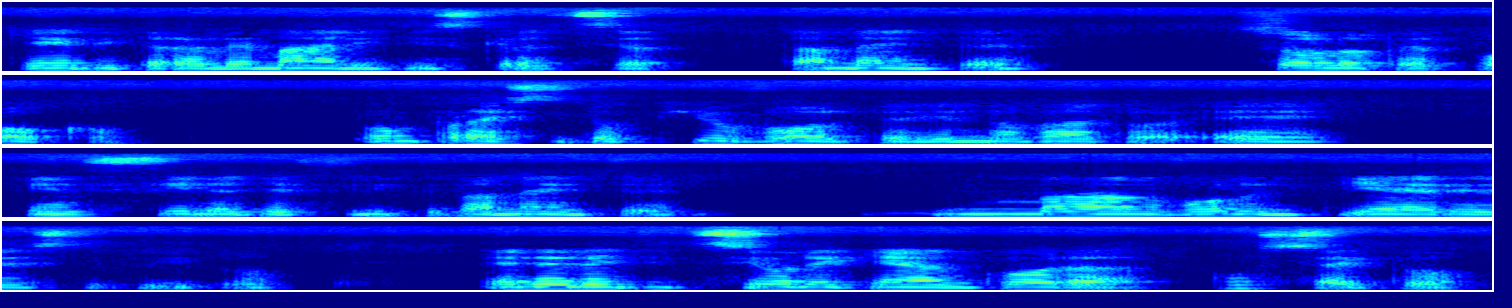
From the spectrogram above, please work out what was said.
che ebbi tra le mani disgraziatamente solo per poco, un prestito più volte rinnovato e infine definitivamente malvolentieri restituito, e nell'edizione che ancora posseggo,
